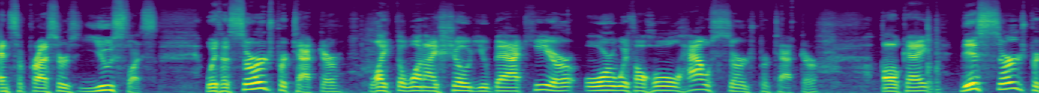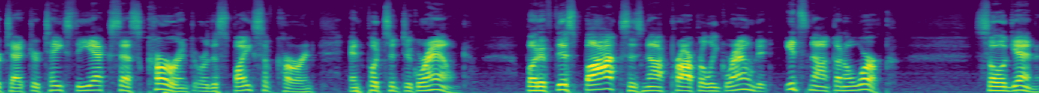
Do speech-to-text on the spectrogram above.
and suppressors useless. With a surge protector, like the one I showed you back here, or with a whole house surge protector, okay, this surge protector takes the excess current or the spikes of current and puts it to ground. But if this box is not properly grounded, it's not going to work. So again,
